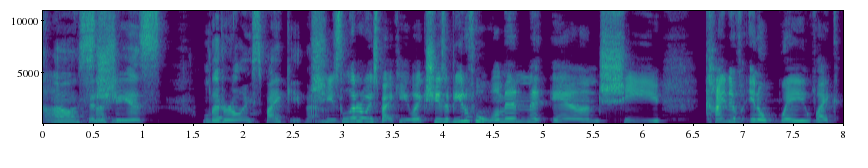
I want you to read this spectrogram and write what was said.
Um, oh, so she, is literally spiky then. She's literally spiky. Like she's a beautiful woman and she kind of in a way like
